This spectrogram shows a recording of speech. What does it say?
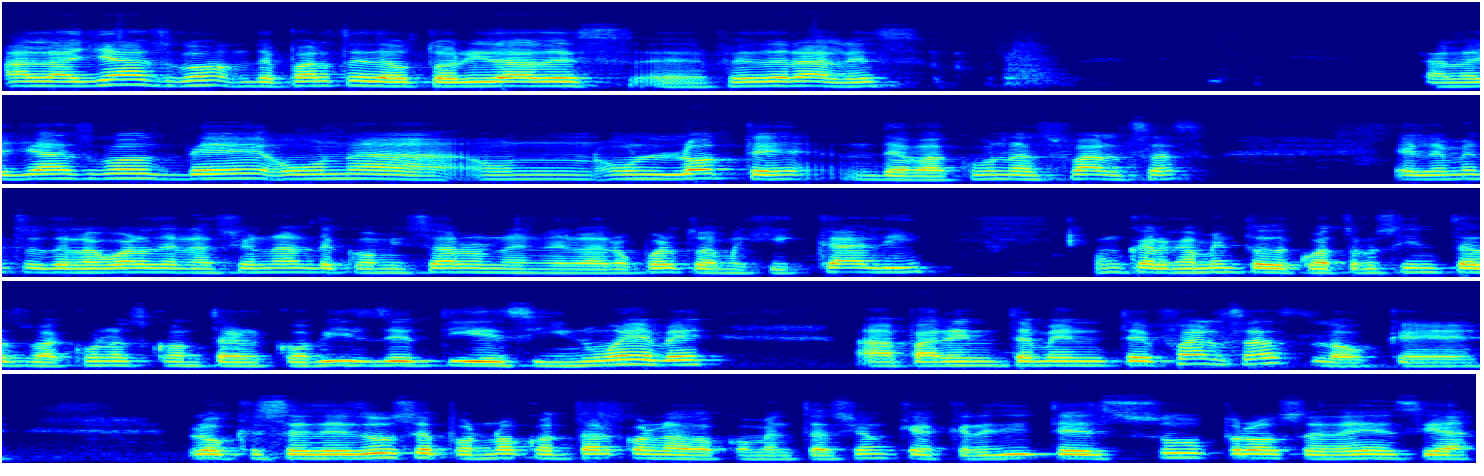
al hallazgo de parte de autoridades eh, federales, al hallazgo de una, un, un, lote de vacunas falsas. Elementos de la Guardia Nacional decomisaron en el aeropuerto de Mexicali un cargamento de 400 vacunas contra el COVID-19 aparentemente falsas, lo que lo que se deduce por no contar con la documentación que acredite su procedencia,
